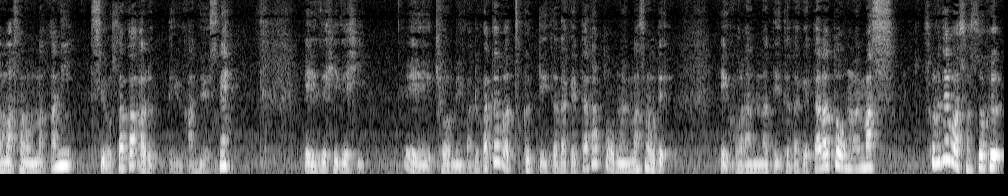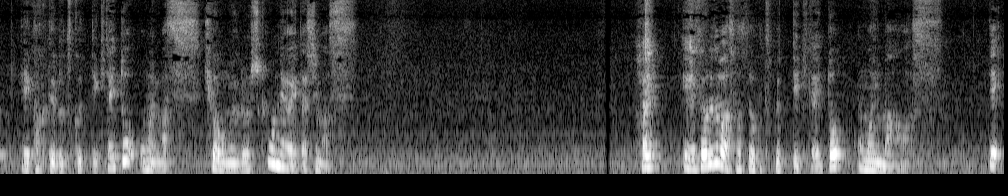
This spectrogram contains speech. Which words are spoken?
甘さの中に強さがあるっていう感じですね、えーぜひぜひ、えー興味がある方は作っていただけたらと思いますので、えーご覧になっていただけたらと思いますそれでは早速、えーカクテルを作っていきたいと思います。今日もよろしくお願いいたします。はい、えーそれでは早速作っていきたいと思います。で、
